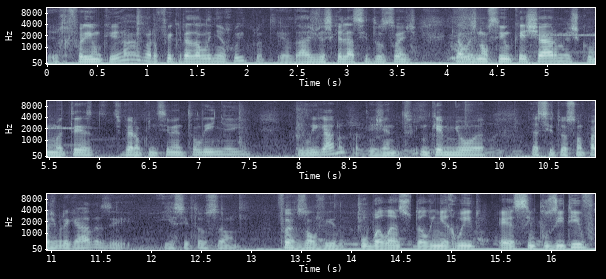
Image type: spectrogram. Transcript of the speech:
referiam que ah, agora foi criada a linha ruído. Pronto. Às vezes, se calhar, situações que elas não se iam queixar, mas como até tiveram conhecimento da linha e, e ligaram, pronto, e a gente encaminhou a, a situação para as brigadas e, e a situação foi resolvida. O balanço da linha ruído é assim positivo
